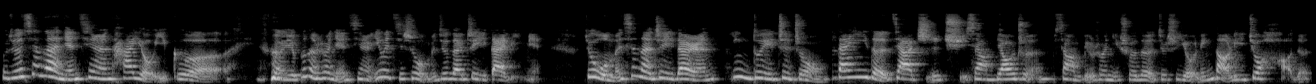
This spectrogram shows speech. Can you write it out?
我觉得现在年轻人他有一个，也不能说年轻人，因为其实我们就在这一代里面。就我们现在这一代人应对这种单一的价值取向标准，像比如说你说的，就是有领导力就好的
